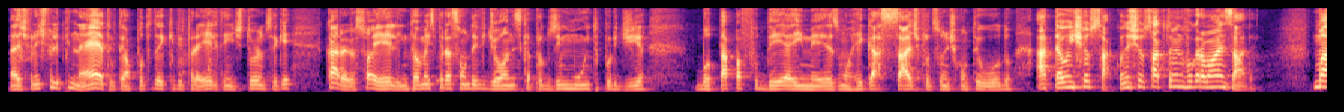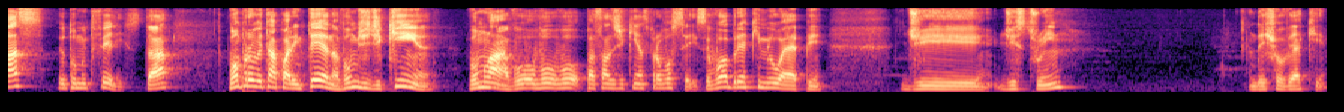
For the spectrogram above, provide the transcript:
Né? Diferente de Felipe Neto, tem uma puta da equipe para ele, tem editor, não sei o quê. Cara, era só ele. Então, minha inspiração David Jones, que é produzir muito por dia. Botar pra fuder aí mesmo, regaçar de produção de conteúdo. Até eu encher o saco. Quando encher o saco, também não vou gravar mais nada. Mas, eu tô muito feliz, tá? Vamos aproveitar a quarentena? Vamos de diquinha? Vamos lá, vou, vou, vou passar as diquinhas para vocês. Eu vou abrir aqui meu app de, de stream Deixa eu ver aqui.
